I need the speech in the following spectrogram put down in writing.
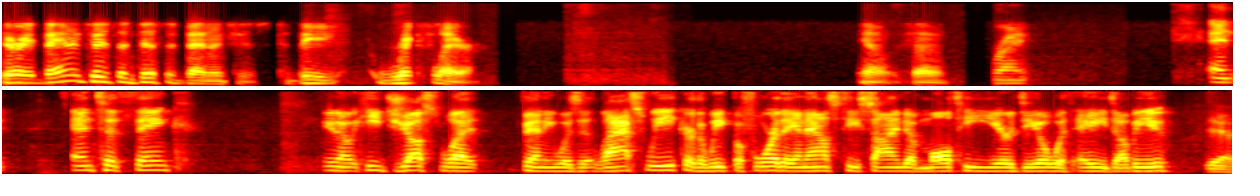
there are advantages and disadvantages to be Ric Flair. You know, so right. And and to think, you know, he just what Benny was it last week or the week before they announced he signed a multi-year deal with AEW. Yeah.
